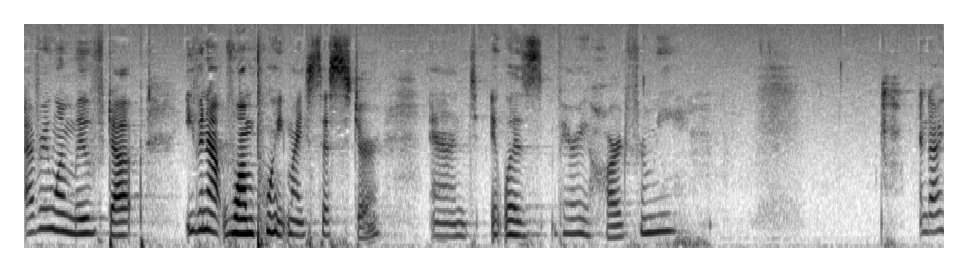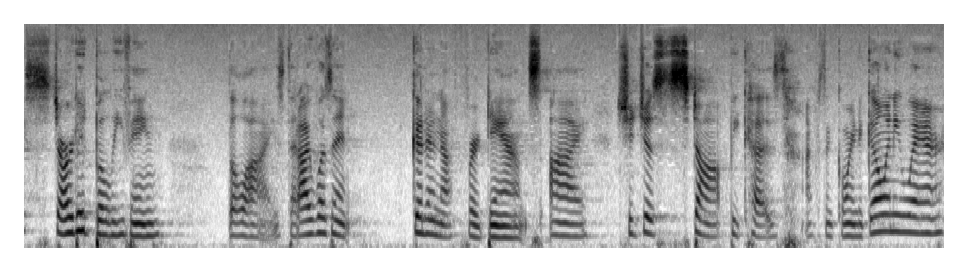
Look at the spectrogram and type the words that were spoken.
everyone moved up. Even at one point, my sister, and it was very hard for me. And I started believing the lies that I wasn't good enough for dance. I should just stop because I wasn't going to go anywhere.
